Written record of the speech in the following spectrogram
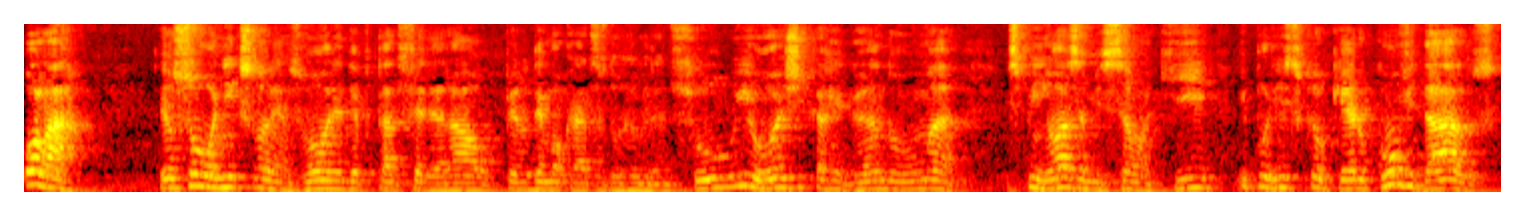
Olá, eu sou Onix Lorenzoni, deputado federal pelo Democratas do Rio Grande do Sul e hoje carregando uma espinhosa missão aqui e por isso que eu quero convidá-los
